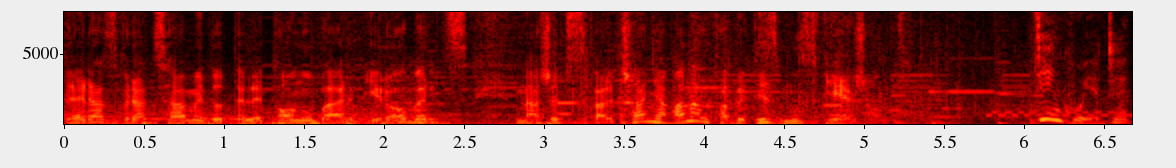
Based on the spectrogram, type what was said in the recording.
Teraz wracamy do teletonu Barbie Roberts na rzecz zwalczania analfabetyzmu zwierząt. Dziękuję, Chet.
